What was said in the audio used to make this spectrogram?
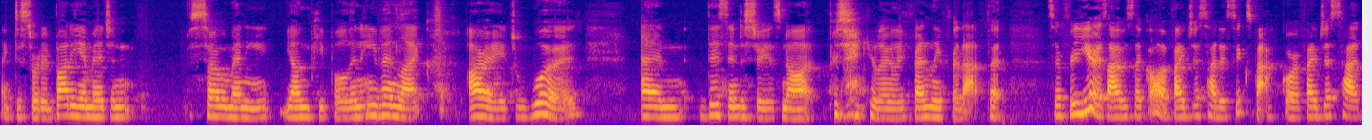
like distorted body image and so many young people and even like our age would and this industry is not particularly friendly for that but so for years i was like oh if i just had a six pack or if i just had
